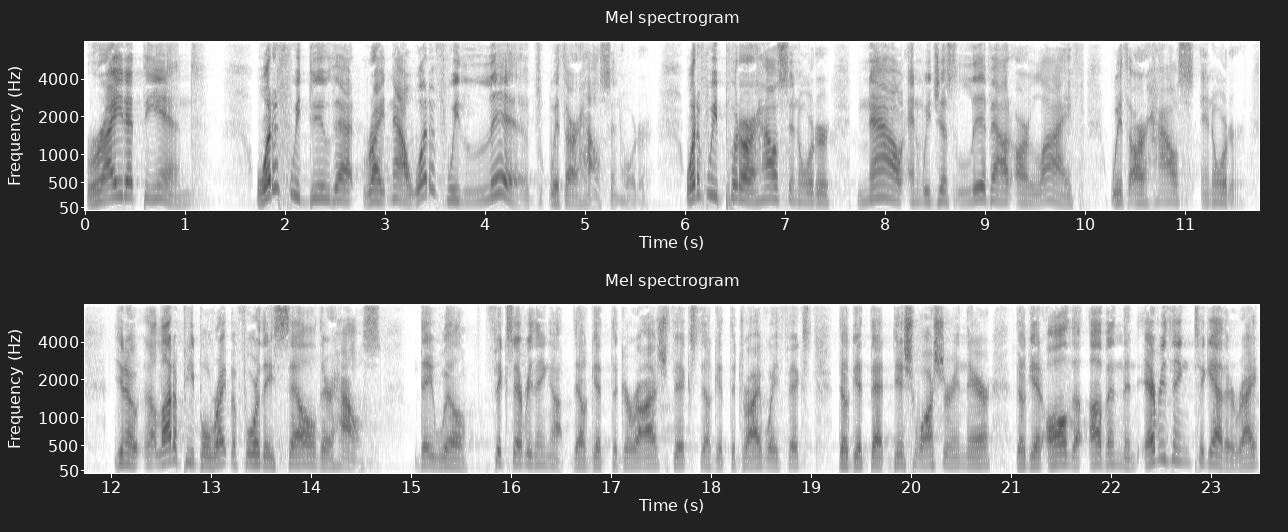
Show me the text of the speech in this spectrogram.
right at the end? What if we do that right now? What if we live with our house in order? What if we put our house in order now and we just live out our life with our house in order? You know, a lot of people, right before they sell their house, they will fix everything up. They'll get the garage fixed, they'll get the driveway fixed, they'll get that dishwasher in there, they'll get all the oven and everything together, right?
